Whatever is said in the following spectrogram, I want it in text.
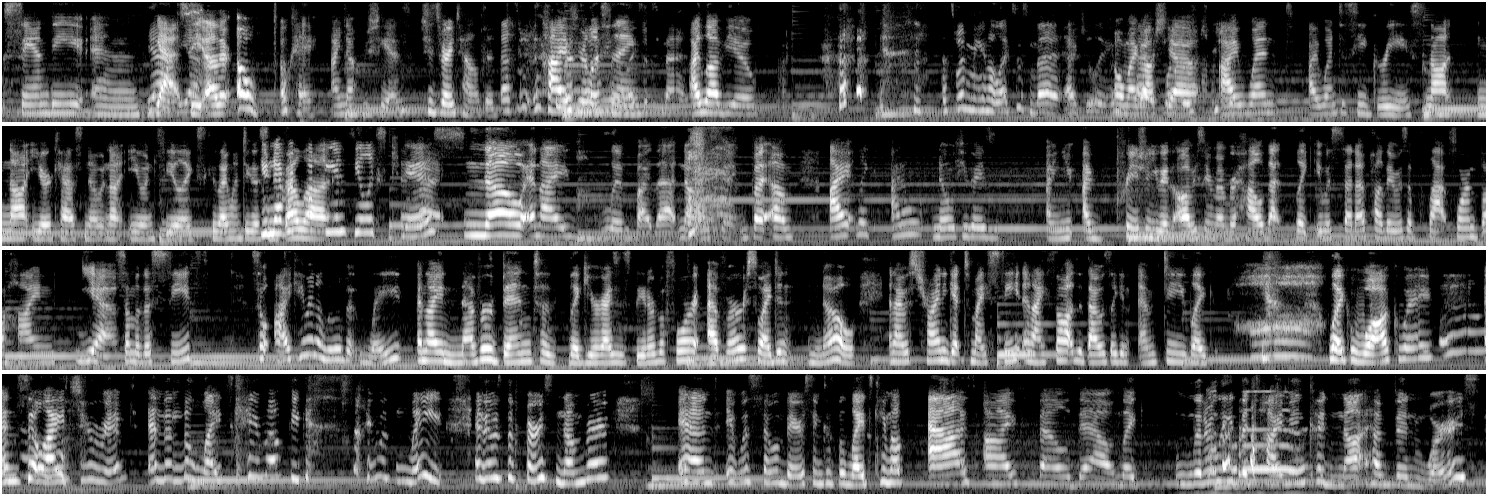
Sandy and Yeah, Yes. the other Oh, okay. I know who she is. She's very talented. that's what, Hi, if you're when me and listening. I love you. That's when me and Alexis met actually. Oh my gosh, yeah. I went I went to see Grease. not not your cast, no, not you and Felix, because I went to go You see never Bella. me and Felix kiss? No, and I live by that. No, I'm just kidding. But um, I like I don't know if you guys I mean you, I'm pretty sure you guys obviously remember how that like it was set up how there was a platform behind Yeah. some of the seats. So I came in a little bit late and I had never been to like your guys' theater before ever, so I didn't know. And I was trying to get to my seat and I thought that that was like an empty like like walkway. Oh. And so I tripped, and then the lights came up because I was late, and it was the first number, and it was so embarrassing because the lights came up as I fell down. Like literally, the timing could not have been worse.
